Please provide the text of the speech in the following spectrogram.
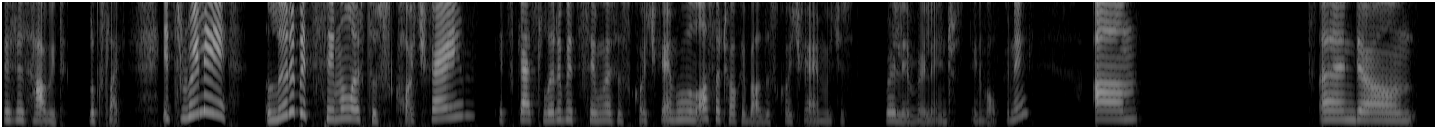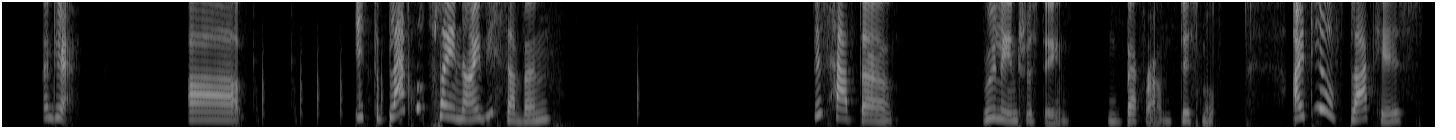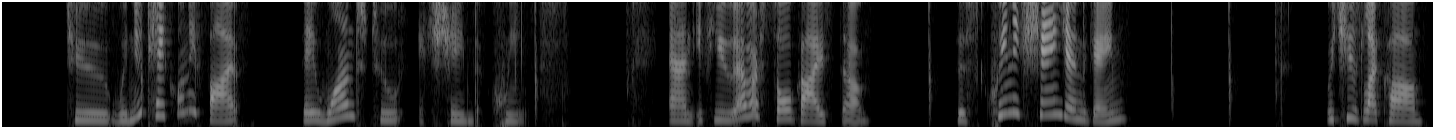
this is how it looks like. It's really a little bit similar to Scotch game. It gets a little bit similar to Scotch game. We will also talk about the Scotch game, which is really, really interesting opening. Um, and um, and yeah. Uh, if the black will play 97, this have the really interesting background, this move. Idea of black is to, when you take only five, they want to exchange the queens. And if you ever saw, guys, the this queen exchange endgame, which is like a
